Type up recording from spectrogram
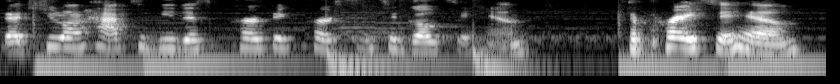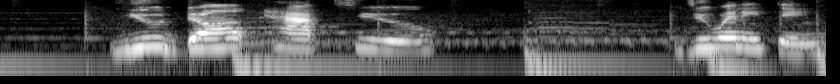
that you don't have to be this perfect person to go to Him, to pray to Him. You don't have to do anything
